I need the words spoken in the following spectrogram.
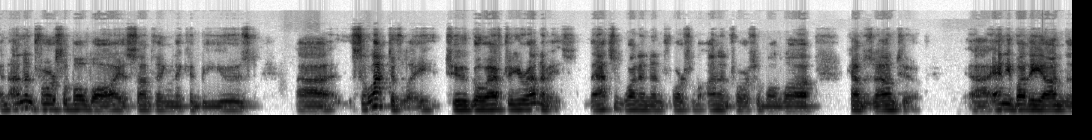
An unenforceable law is something that can be used uh, selectively to go after your enemies. That's what an enforceable, unenforceable law comes down to. Uh, anybody on the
